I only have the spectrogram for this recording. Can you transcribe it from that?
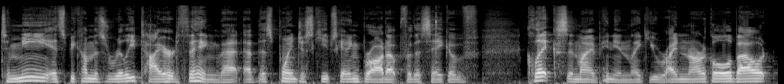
to me, it's become this really tired thing that at this point just keeps getting brought up for the sake of clicks, in my opinion. Like you write an article about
